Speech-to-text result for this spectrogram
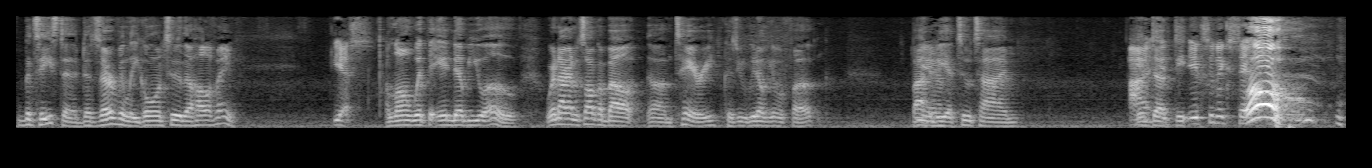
Batista deservedly going to the Hall of Fame Yes. along with the NWO. We're not going to talk about um, Terry because we don't give a fuck. About to Yeah. be a two-time. I, it's, Inductee. it's an exception. Oh,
